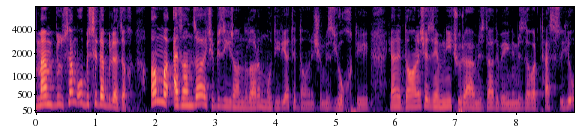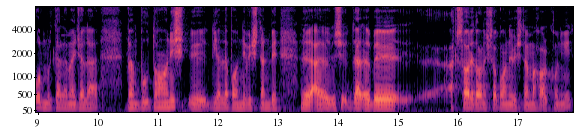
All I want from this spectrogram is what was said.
Mən bilsəm o birisi də biləcək. Amma əzancay ki biz İranlıların müdiriyyət danışımız yoxdur. Yəni danış zemni kürəmizdədir, beynimizdə var, təsrihi olmur qələmə gələ. Və bu danış e, deyirlər bu nevişdən bir e, e be əfsar danışda bu nevişdən məhal konid.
